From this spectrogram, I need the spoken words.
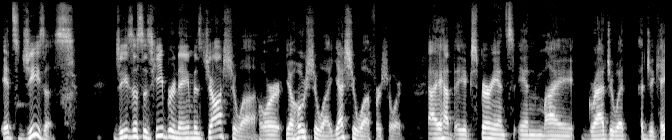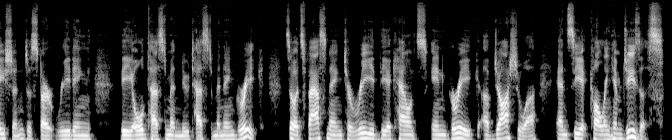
It's Jesus. Jesus' Hebrew name is Joshua or Yehoshua, Yeshua for short. I had the experience in my graduate education to start reading the Old Testament, New Testament in Greek. So it's fascinating to read the accounts in Greek of Joshua and see it calling him Jesus.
